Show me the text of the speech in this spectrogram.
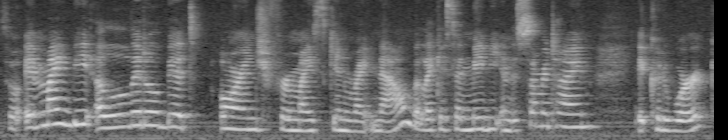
So it might be a little bit orange for my skin right now, but like I said, maybe in the summertime it could work.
